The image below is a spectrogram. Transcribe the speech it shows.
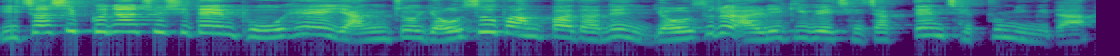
2019년 출시된 보혜 양조 여수 밤바다는 여수를 알리기 위해 제작된 제품입니다.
